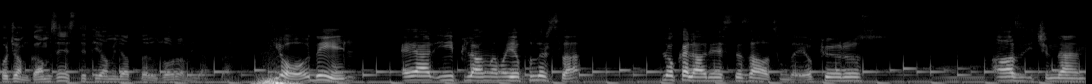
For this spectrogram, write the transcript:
Hocam Gamze estetiği ameliyatları zor ameliyatlar mı? Yo değil. Eğer iyi planlama yapılırsa lokal anestezi altında yapıyoruz. Ağız içinden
